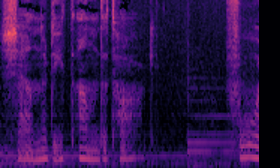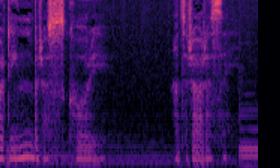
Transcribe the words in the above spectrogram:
Känn hur ditt andetag får din bröstkorg att röra sig. Mm.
